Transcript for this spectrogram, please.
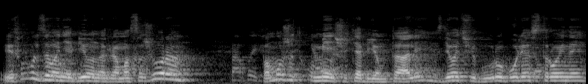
Использование биоэнергомассажера поможет уменьшить объем талии, сделать фигуру более стройной,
